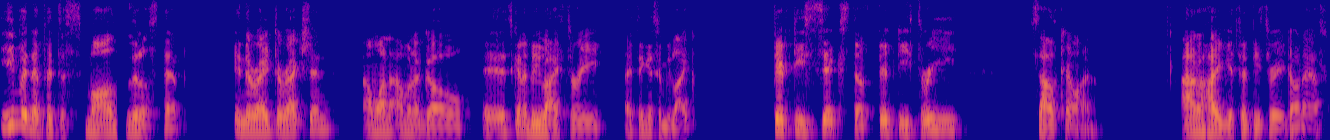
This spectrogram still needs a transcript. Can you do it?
even if it's a small little step in the right direction, I want I'm gonna go. It's gonna be by three. I think it's gonna be like 56 to 53, South Carolina. I don't know how you get 53. Don't ask.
